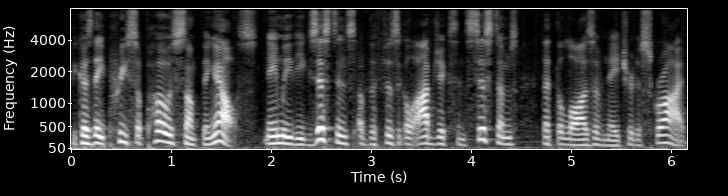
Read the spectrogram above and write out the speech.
because they presuppose something else, namely the existence of the physical objects and systems that the laws of nature describe.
